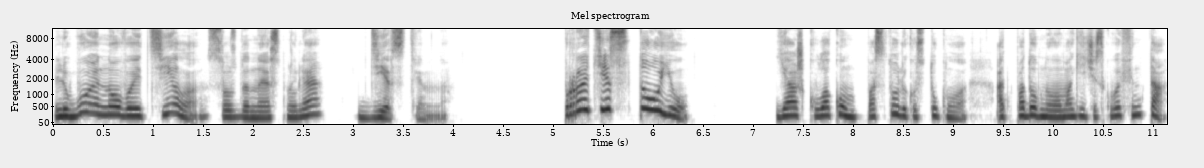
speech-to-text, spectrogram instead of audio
«Любое новое тело, созданное с нуля, девственно». «Протестую!» Я аж кулаком по столику стукнула от подобного магического финта.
